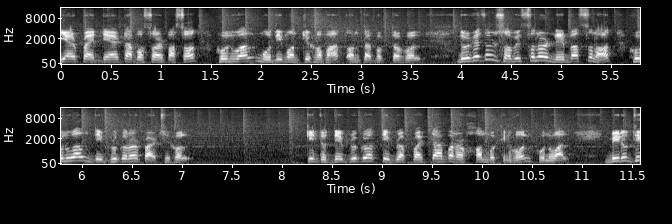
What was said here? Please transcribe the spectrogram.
ইয়াৰ প্ৰায় ডেৰটা বছৰৰ পাছত সোণোৱাল মোদী মন্ত্ৰীসভাত অন্তৰ্ভুক্ত হ'ল। দুহেজাৰ চৌবিছ চনৰ নিৰ্বাচনত সোণোৱাল ডিব্ৰুগড়ৰ প্ৰাৰ্থী হ'ল। কিন্তু ডিব্ৰুগড়ত তীব্ৰ প্ৰত্যাহ্বানৰ সন্মুখীন হ'ল সোণোৱাল। বিৰোধী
